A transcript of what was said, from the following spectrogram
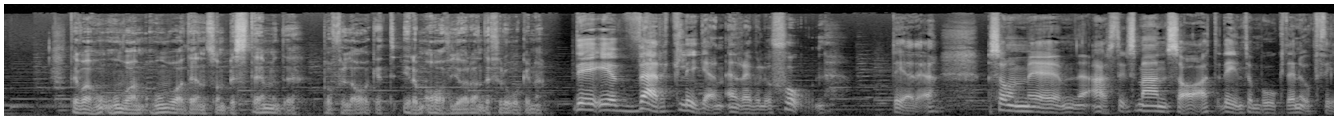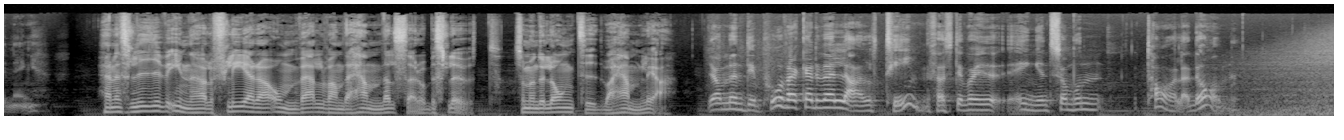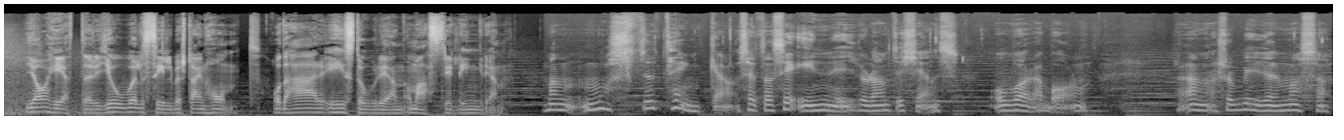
Det var, hon, var, hon var den som bestämde på förlaget i de avgörande frågorna. Det är verkligen en revolution. Det är det. Som eh, Astrids man sa, att det är inte en bok, det är en uppfinning. Hennes liv innehöll flera omvälvande händelser och beslut som under lång tid var hemliga. Ja, men det påverkade väl allting, fast det var ju inget som hon talade om. Jag heter Joel Silberstein Hont och det här är historien om Astrid Lindgren. Man måste tänka, sätta sig in i hur det inte känns att vara barn. För annars så blir det en massa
